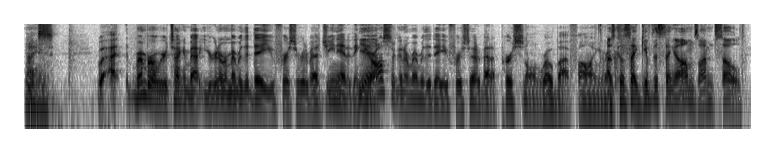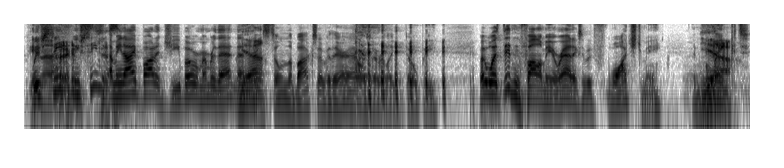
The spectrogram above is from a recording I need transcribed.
Nice. Mm-hmm. Well, I, remember we were talking about you're going to remember the day you first heard about gene editing. You're also going to remember the day you first heard about a personal robot following you I was going to say, give this thing arms. I'm sold. We've know? seen, we've seen. just- I mean, I bought a Jibo. Remember that? That Yeah. thing's still in the box over there. That was a really dopey. But what didn't follow me around except it watched me and Yeah. blinked,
